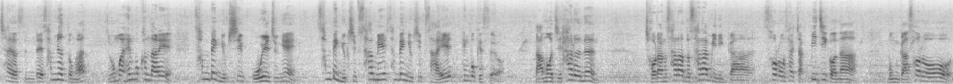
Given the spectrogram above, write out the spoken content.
차였는데 3년 동안 정말 행복한 날이 365일 중에 363일, 364일 행복했어요. 나머지 하루는 저랑 살아도 사람이니까 서로 살짝 삐지거나 뭔가 서로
